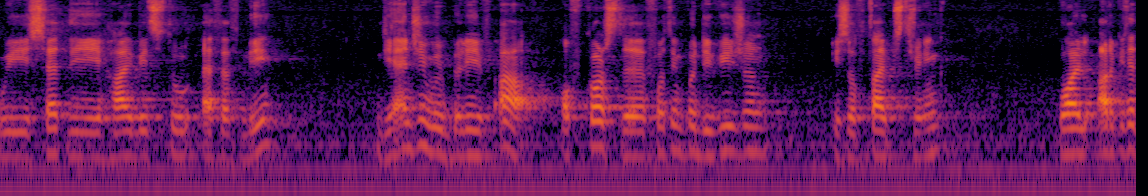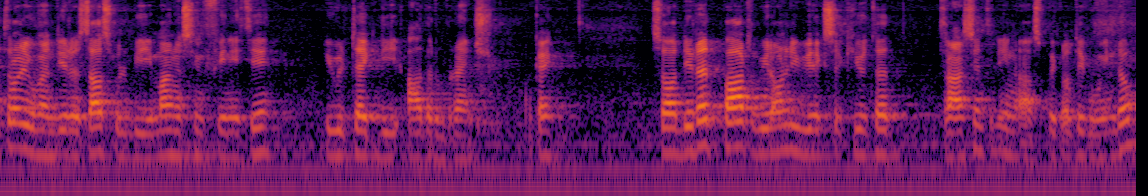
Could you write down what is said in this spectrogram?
we set the high bits to FFB, the engine will believe, ah, of course the floating point division is of type string, while architecturally when the results will be minus infinity, it will take the other branch, okay? So the red part will only be executed transiently in a speculative window,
